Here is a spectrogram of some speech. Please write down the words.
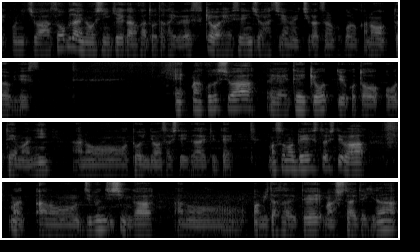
ーこんにちは。総武大脳神経科の加藤隆弘です。今日は平成28年の1月の9日の土曜日です。え、まあ、今年は、えー提供っていうことをテーマに、あのー当院ではさせていただいてて、まあ、そのベースとしては、まああのー自分自身が、あのーまあ、満たされて、まあ、主体的な、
